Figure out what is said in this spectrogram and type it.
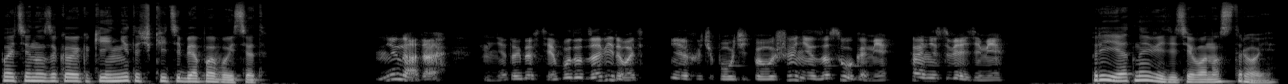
Потяну за кое-какие ниточки тебя повысят. Не надо. Мне тогда все будут завидовать. Я хочу получить повышение заслугами, а не связями. Приятно видеть его настрой.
